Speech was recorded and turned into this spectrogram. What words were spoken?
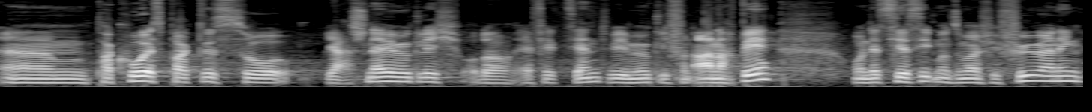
Ähm, Parcours ist praktisch so ja, schnell wie möglich oder effizient wie möglich von A nach B. Und jetzt hier sieht man zum Beispiel Freerunning.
